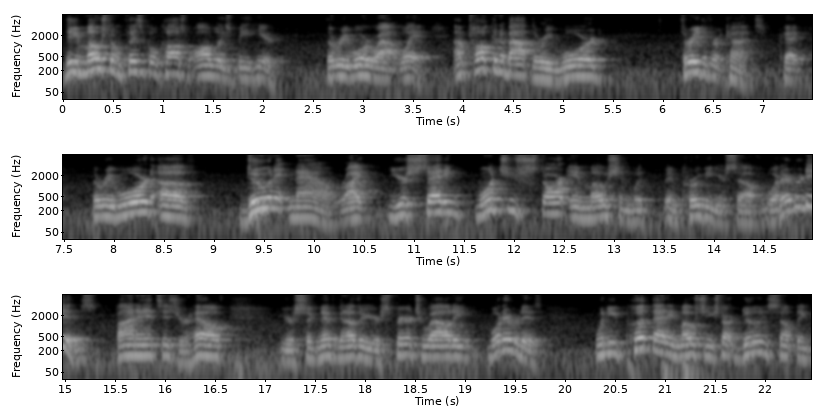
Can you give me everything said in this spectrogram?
the emotional and physical cost will always be here. The reward will outweigh it. I'm talking about the reward, three different kinds. Okay. The reward of doing it now, right? You're setting, once you start in motion with improving yourself, whatever it is finances, your health, your significant other, your spirituality, whatever it is when you put that in motion, you start doing something,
